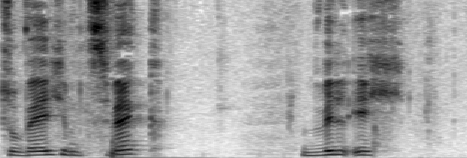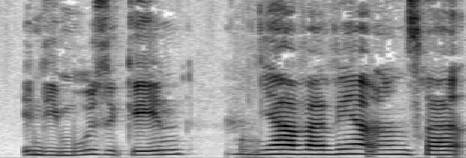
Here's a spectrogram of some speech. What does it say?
Zu welchem Zweck will ich in die Muse gehen? Ja, weil wir in unserer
